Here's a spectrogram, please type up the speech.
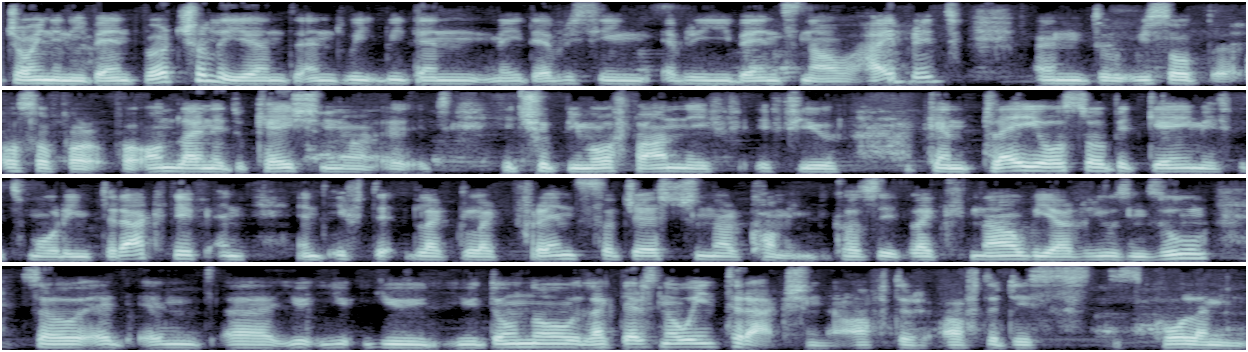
join an event virtually and and we, we then made everything every event now hybrid. And we thought also for, for online education uh, it, it should be more fun if if you can play also a bit game if it's more interactive and and if the like like friends suggestion are coming because it like now we are using zoom so and uh, you, you you you don't know like there's no interaction after after this this call i mean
